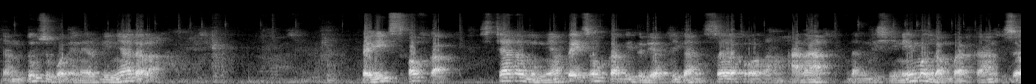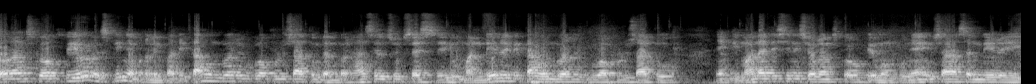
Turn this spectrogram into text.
dan untuk support energinya adalah Page of Cup. Secara umumnya Page of Cup itu diartikan seorang anak. Dan di sini menggambarkan seorang Scorpio rezekinya berlimpah di tahun 2021 dan berhasil sukses hidup mandiri di tahun 2021 yang di mana di sini seorang Scorpio mempunyai usaha sendiri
